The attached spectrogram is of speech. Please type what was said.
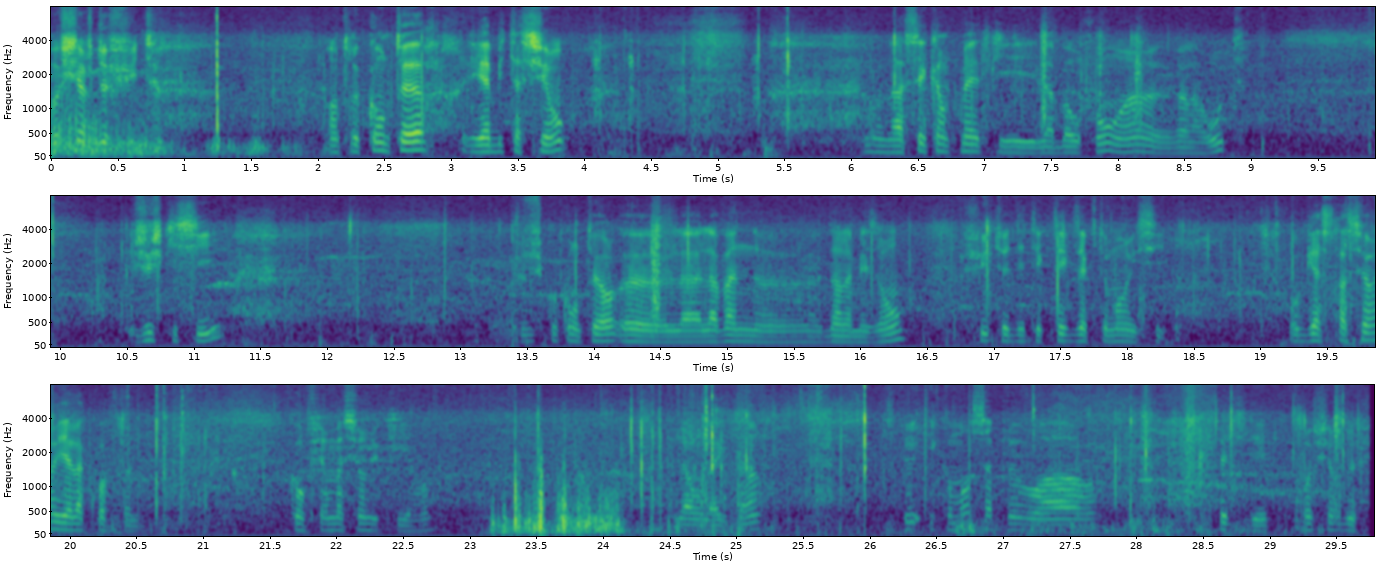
Recherche de fuite entre compteur et habitation. On a 50 mètres qui est là-bas au fond, hein, vers la route. Jusqu'ici. Jusqu'au compteur, euh, la, vanne euh, dans la maison. Fuite détectée exactement ici. Au gaz traceur et à l'aquaphone. Confirmation du client. Là on l'a éteint. Parce qu'il commence à pleuvoir. Cette idée, recherche de fuite.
